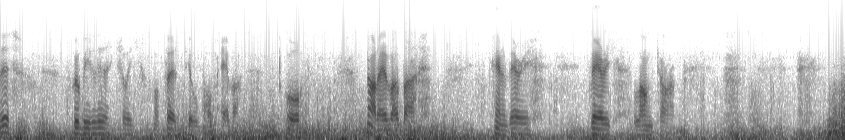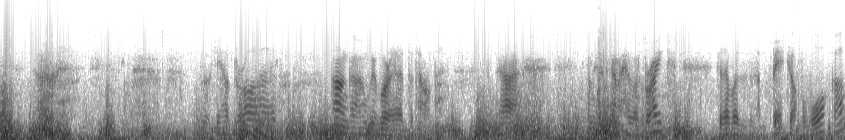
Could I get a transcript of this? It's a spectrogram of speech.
This will be literally my first hill bomb ever. Or, not ever, but in a very, very long time. Uh, Lookout Drive. I'm going, to be were at the top. Alright, I'm just going to have a break because that was a bitch off a walk up.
